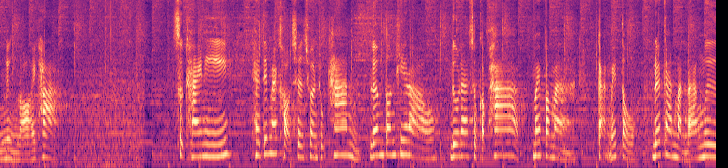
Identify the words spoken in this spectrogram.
60-100 ค่ะ สุดท้ายนี้ Healthy Mac ขอเชิญชวนทุกท่าน เริ่มต้นที่เราดูแลสุขภาพไม่ประมาท ไม่ตก ด้วยการหมั่นล้างมือ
